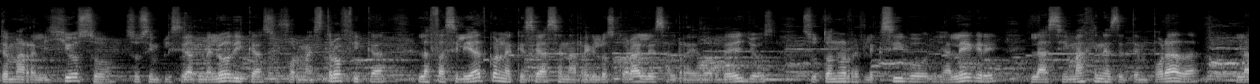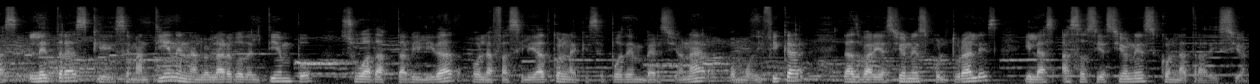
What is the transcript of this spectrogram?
tema religioso, su simplicidad melódica, su forma estrófica, la facilidad con la que se hacen arreglos corales alrededor de ellos, su tono reflexivo y alegre, las imágenes de temporada, las letras que se mantienen a lo largo del tiempo, su adaptabilidad o la facilidad con la que se pueden versionar o modificar, las variaciones culturales y las asociaciones con la tradición.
